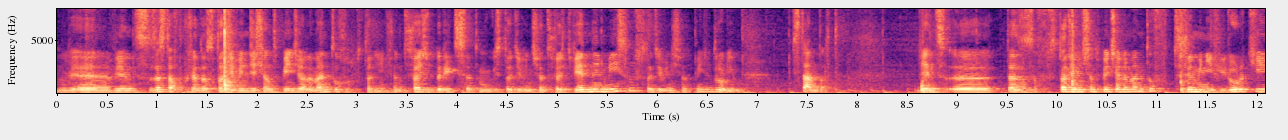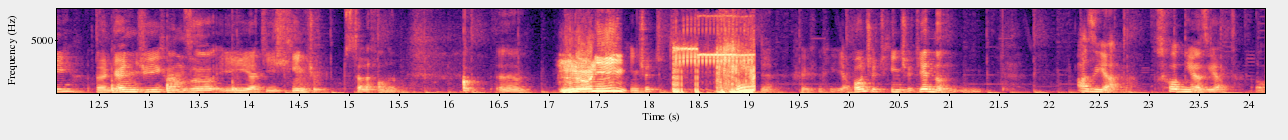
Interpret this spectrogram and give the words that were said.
wie- więc zestaw posiada 195 elementów, lub 196, bridge set mówi 196 w jednym miejscu, 195 w drugim. Standard. Więc y, ten zestaw 195 elementów, 3 minifigurki, y, Genji, Hanzo i jakiś Chińczyk z telefonem. Y, NANI? Chińczyk? Nie. Japończyk, Chińczyk, jedno. Azjata. Wschodni Azjata. O,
